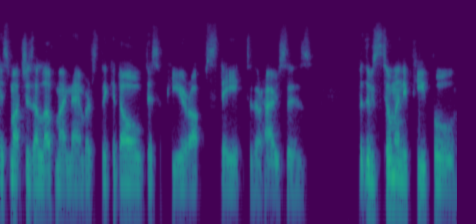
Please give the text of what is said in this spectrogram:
as much as I love my members, they could all disappear upstate to their houses. but there was so many people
